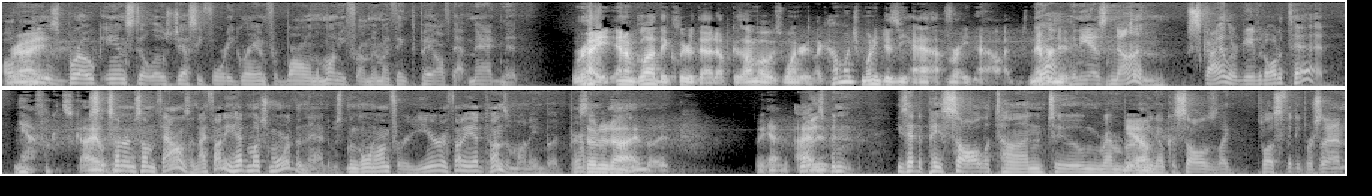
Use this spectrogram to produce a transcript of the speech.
Although Right. he is broke and still owes Jesse forty grand for borrowing the money from him, I think to pay off that magnet. Right. And I'm glad they cleared that up because I'm always wondering, like, how much money does he have right now? I never Yeah, knew. and he has none. Skyler gave it all to Ted. Yeah, fucking Skyler. Six hundred and some thousand. I thought he had much more than that. It was been going on for a year. I thought he had tons of money, but apparently So did I, but yeah, Well, I, he's been he's had to pay Saul a ton to remember, Yeah. you know, because Saul's like plus fifty percent,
